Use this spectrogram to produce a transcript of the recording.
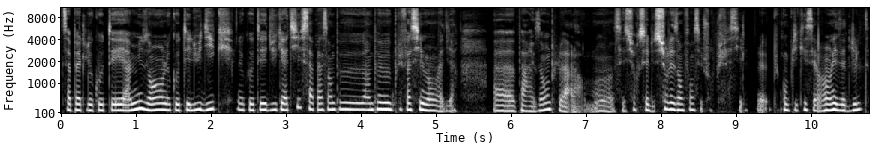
ça peut être le côté amusant, le côté ludique, le côté éducatif, ça passe un peu, un peu plus facilement, on va dire. Euh, par exemple, alors bon, c'est sûr que c'est- sur les enfants, c'est toujours plus facile. Le plus compliqué, c'est vraiment les adultes.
